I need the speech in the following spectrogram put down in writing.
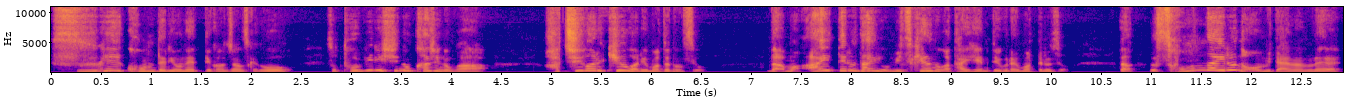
すげえ混んでるよねっていう感じなんですけど、そう、飛び石のカジノが、8割、9割埋まってたんですよ。だからもう空いてる台を見つけるのが大変っていうぐらい埋まってるんですよ。だから、そんないるの？みたいなので、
